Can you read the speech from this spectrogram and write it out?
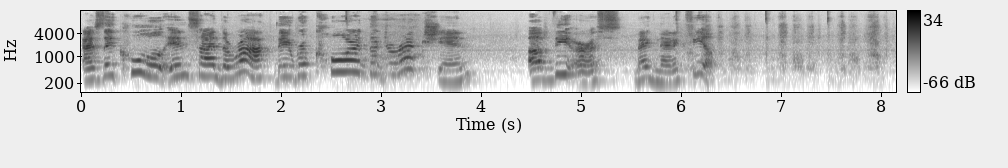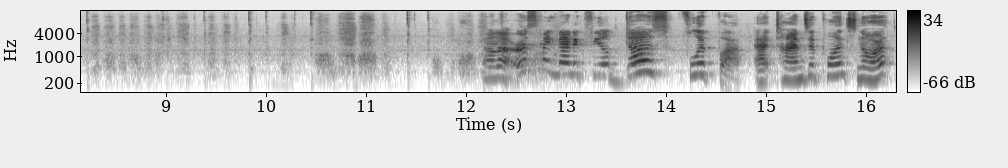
as they cool inside the rock, they record the direction of the Earth's magnetic field. Now the Earth's magnetic field does flip-flop. At times it points north,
